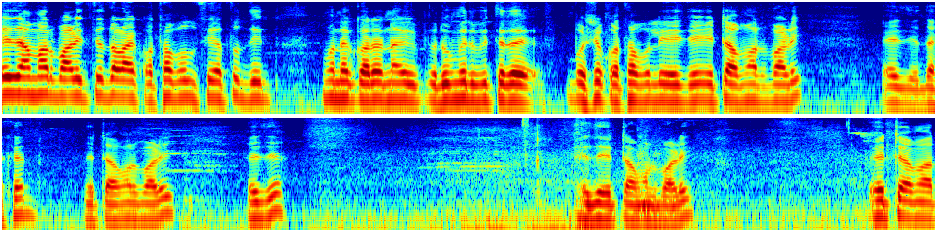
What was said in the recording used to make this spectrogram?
এই যে আমার বাড়িতে দাঁড়ায় কথা বলছি এতদিন, মনে করেন ওই রুমের ভিতরে বসে কথা বলি, এই যে এটা আমার বাড়ি, এই যে দেখেন, এটা আমার বাড়ি, এই যে এই যে এটা আমার বাড়ি। এটা আমার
